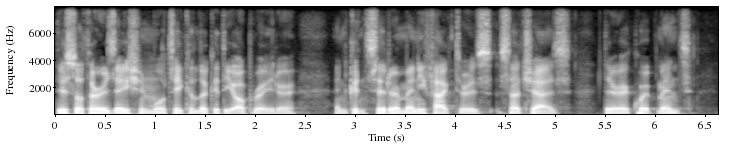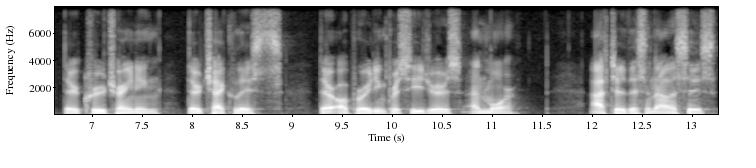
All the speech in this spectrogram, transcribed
This authorization will take a look at the operator and consider many factors such as their equipment, their crew training, their checklists, their operating procedures, and more. After this analysis,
